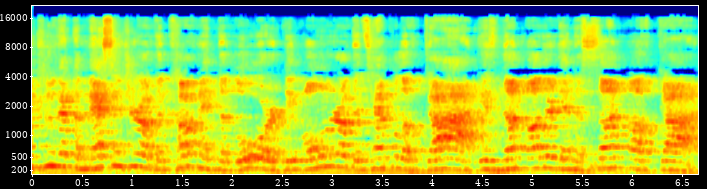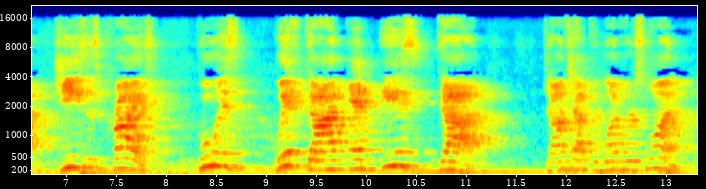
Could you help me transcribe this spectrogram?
conclude that the messenger of the covenant, the Lord, the owner of the temple of God, is none other than the Son of God, Jesus Christ, who is with God and is God. John chapter 1, verse 1.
